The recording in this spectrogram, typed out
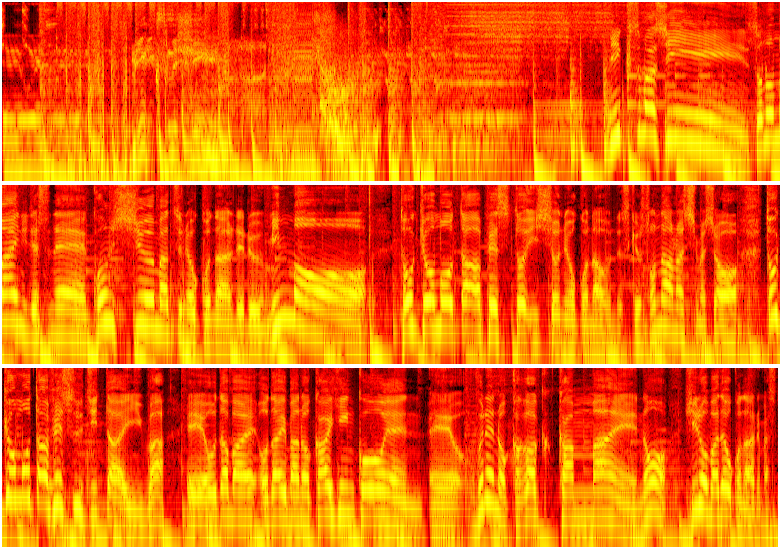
ミックスマシーンミックスマシーンその前にですね今週末に行われる民モ。東京モーターフェスと一緒に行うんですけどそんな話しましょう東京モーターフェス自体は、えー、お台お台場の海浜公園、えー、船の科学館前の広場で行われます。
